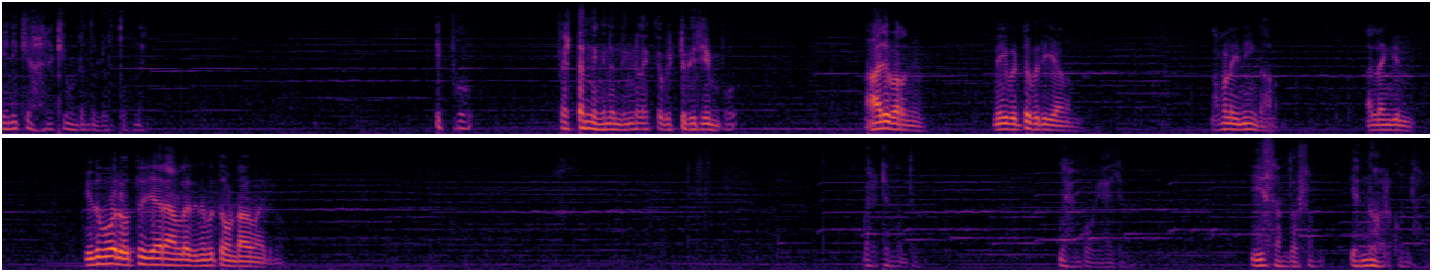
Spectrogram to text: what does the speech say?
എനിക്ക് ആരൊക്കെ ഉണ്ടെന്നുള്ളൊരു തോന്നൽ. ഇപ്പോ പെട്ടെന്ന് ഇങ്ങനെ നിങ്ങളെയൊക്കെ വിട്ടുപിരിയുമ്പോ ആര് പറഞ്ഞു? നീ വിട്ടുപിരിയാണെന്ന്. നമ്മൾ ഇനിയും കാണും. അല്ലെങ്കിൽ ഇതുപോലെ ഒത്തുചേരാനുള്ള ഒരു നിമിത്തം ഉണ്ടാകുമായിരുന്നു. ഈ സന്തോഷം എന്നും അവർക്കുണ്ടാവണം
